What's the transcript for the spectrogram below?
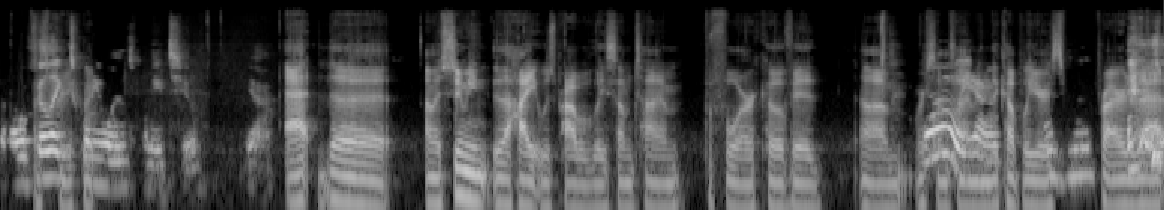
i feel like 21 quick. 22 yeah at the i'm assuming the height was probably sometime before covid um, or oh, sometime yeah. in the couple years mm-hmm. prior to that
